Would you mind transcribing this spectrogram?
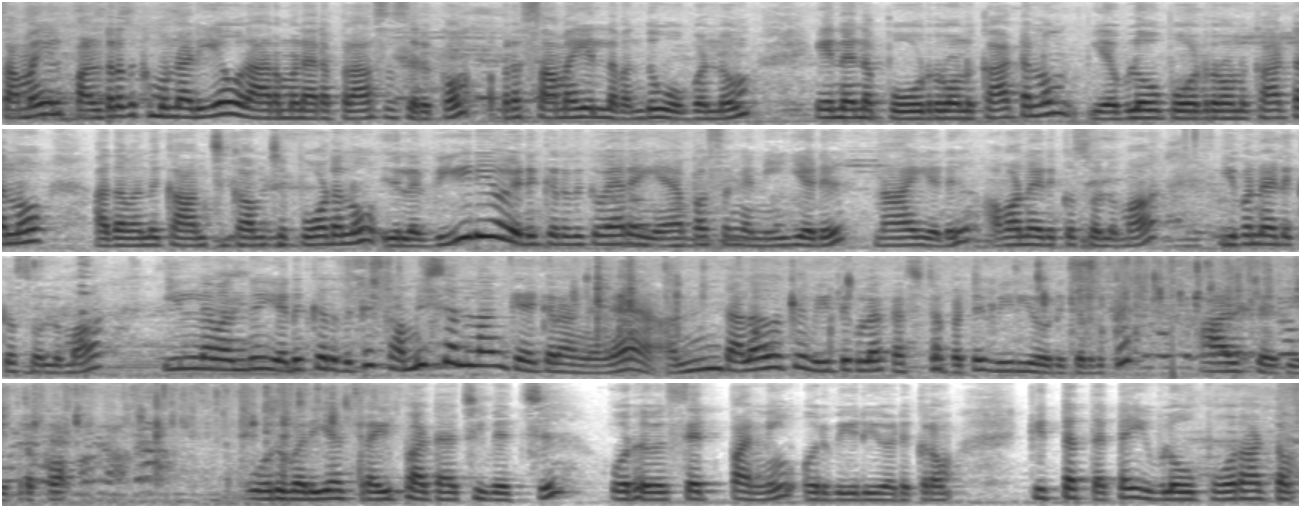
சமையல் பண்ணுறதுக்கு முன்னாடியே ஒரு அரை மணி நேரம் ப்ராசஸ் இருக்கும். அப்புறம் சமையலில் வந்து ஒவ்வொன்றும் என்னென்ன போடுறோன்னு காட்டணும் எவ்வளோ போடுறோன்னு காட்டணும் அதை வந்து காமிச்சு காமிச்சு போடணும். இதில் வீடியோ எடுக்கிறதுக்கு வேற என் பசங்க நீ எடு நான் எடு அவனை எடுக்க சொல்லுமா இவன் எடுக்க சொல்லுமா. இல்லை வந்து எடுக்கிறதுக்கு கமிஷன்லாம் கேட்குறாங்கங்க அந்த அளவுக்கு வீட்டுக்குள்ளே கஷ்டப்பட்டு வீடியோ எடுக்கிறதுக்கு ஆள் சேர்த்திட்டு இருக்கோம். ஒரு வழியாக ட்ரைபாட்டாச்சு வச்சு ஒரு செட் பண்ணி ஒரு வீடியோ எடுக்கிறோம். கிட்டத்தட்ட இவ்வளோ போராட்டம்.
